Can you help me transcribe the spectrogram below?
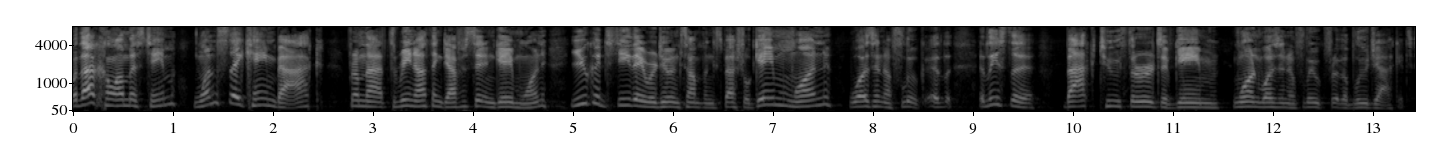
But that Columbus team, once they came back from that 3 nothing deficit in game one, you could see they were doing something special. Game one wasn't a fluke. At, at least the back two thirds of game one wasn't a fluke for the Blue Jackets.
